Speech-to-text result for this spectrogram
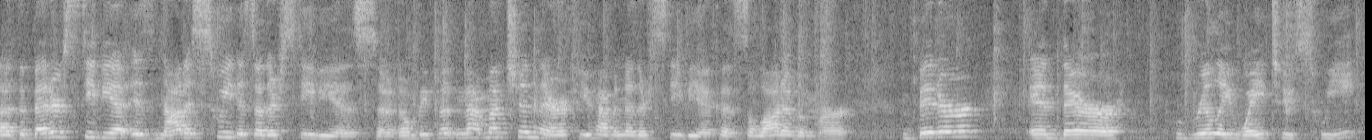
Uh, the better stevia is not as sweet as other stevias, so don't be putting that much in there if you have another stevia because a lot of them are bitter and they're really way too sweet.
